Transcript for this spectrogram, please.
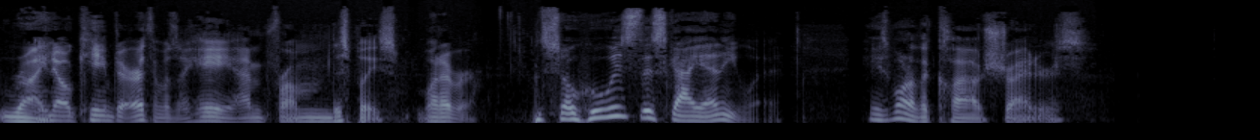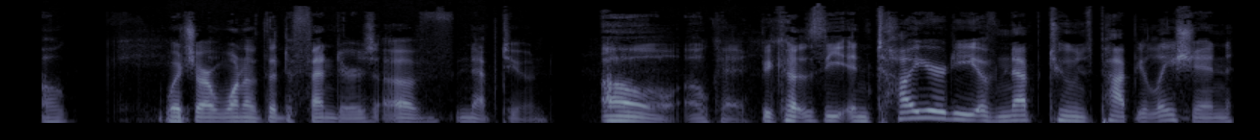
Right. you know, came to Earth and was like, "Hey, I'm from this place," whatever. So who is this guy anyway? He's one of the Cloud Striders. Which are one of the defenders of Neptune. Oh, okay. because the entirety of Neptune's population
